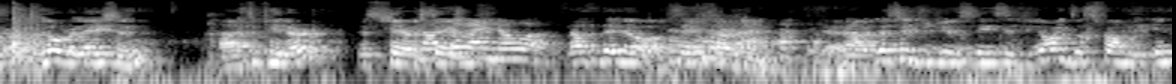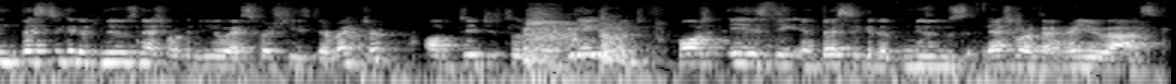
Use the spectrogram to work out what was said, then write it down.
Uh, no relation uh, to Peter, just share a Not same. that I know of. Not that they know of, same surname. Yeah. Now, just introduce Lisa, she joins us from the Investigative News Network in the US, where she's Director of Digital Engagement. What is the Investigative News Network, I hear you ask?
